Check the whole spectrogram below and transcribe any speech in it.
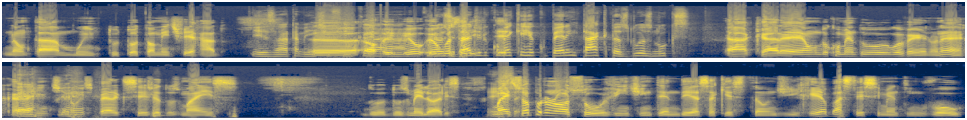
não tá muito totalmente ferrado. Exatamente. Uh, eu, eu, curiosidade gostaria... de como é que recupera intactas as duas nukes. Ah, cara, é um documento do governo, né, cara? É, a gente é. não espera que seja dos mais do, dos melhores. Isso Mas só para o nosso ouvinte entender essa questão de reabastecimento em voo,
